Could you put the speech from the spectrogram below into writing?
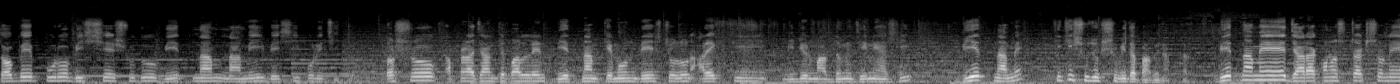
তবে পুরো বিশ্বে শুধু ভিয়েতনাম নামেই বেশি পরিচিত। দর্শক, আপনারা জানতে পারলেন ভিয়েতনাম কেমন দেশ। চলুন আরেকটি ভিডিওর মাধ্যমে জেনে আসি, ভিয়েতনামে কী কী সুযোগ সুবিধা পাবেন আপনারা। ভিয়েতনামে যারা কনস্ট্রাকশনে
